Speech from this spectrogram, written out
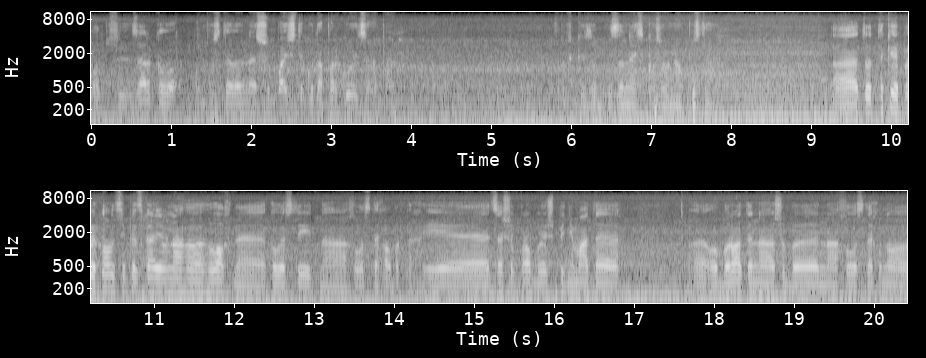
Хлопці зеркало опустили вниз, щоб бачити, куди паркуються, напевно. Трошки за- занизько вже вони опустили. А, тут такий прикол, ці каскає вона глохне, коли стоїть на холостих обертах. І це що пробуєш піднімати е, обороти, на, щоб на холостих воно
